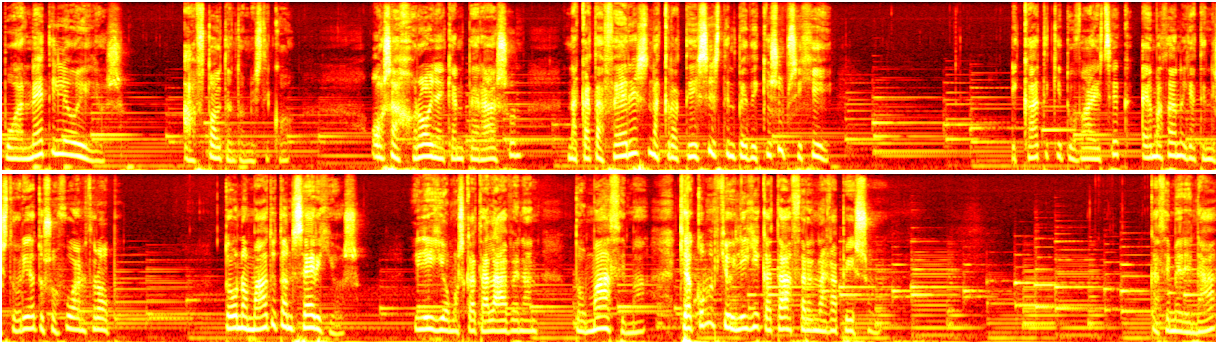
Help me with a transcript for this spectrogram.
που ανέτειλε ο ήλιος. Αυτό ήταν το μυστικό. Όσα χρόνια και αν περάσουν, να καταφέρεις να κρατήσεις την παιδική σου ψυχή. Οι κάτοικοι του Βάιτσεκ έμαθαν για την ιστορία του σοφού ανθρώπου. Το όνομά του ήταν Σέργιος. Λίγοι όμως καταλάβαιναν το μάθημα και ακόμα πιο λίγοι κατάφεραν να αγαπήσουν. Καθημερινά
